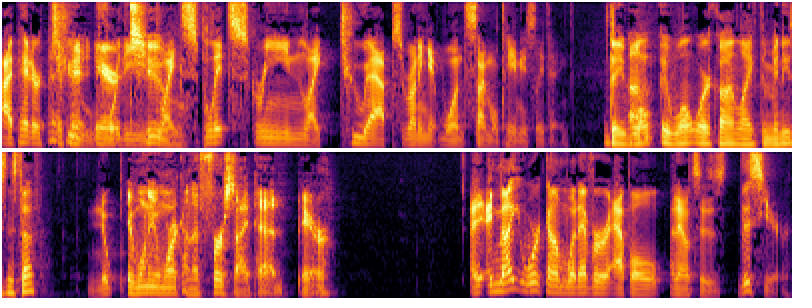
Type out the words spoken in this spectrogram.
iPad Air two iPad Air for the 2. like split screen, like two apps running at once simultaneously thing. They Um, won't. It won't work on like the minis and stuff. Nope. It won't even work on the first iPad Air. I- It might work on whatever Apple announces this year.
